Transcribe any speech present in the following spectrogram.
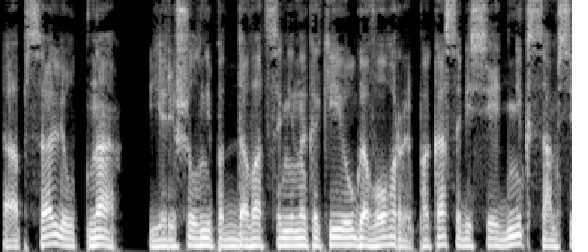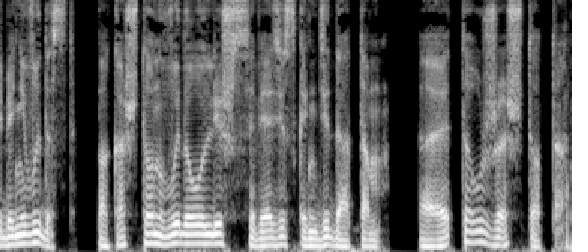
«Абсолютно. Я решил не поддаваться ни на какие уговоры, пока собеседник сам себя не выдаст. Пока что он выдал лишь связи с кандидатом. А это уже что-то.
